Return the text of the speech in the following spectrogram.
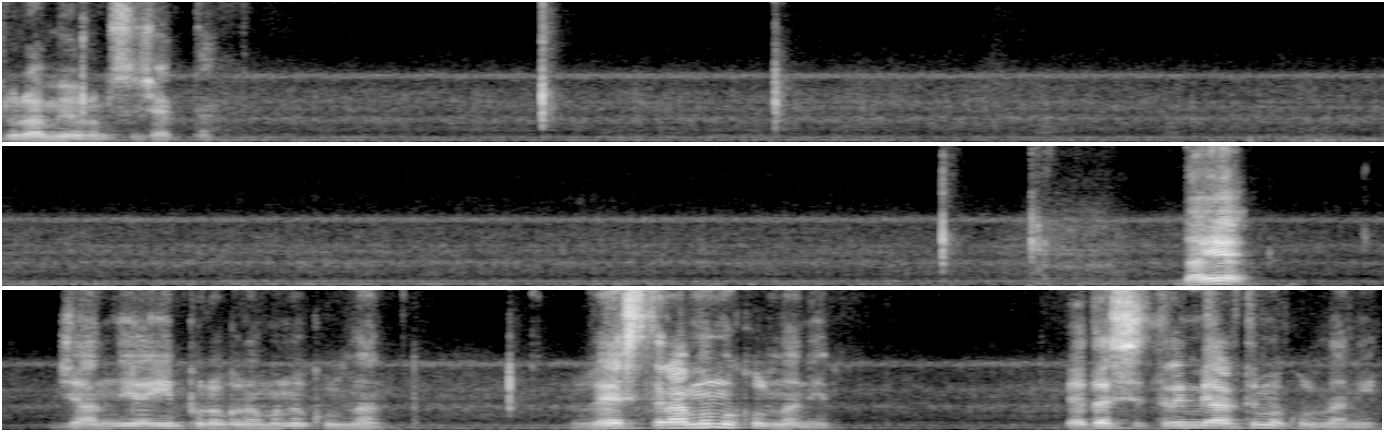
Duramıyorum sıcaktan. Dayı canlı yayın programını kullan. Restramı mı kullanayım? Ya da StreamYard'ı mı kullanayım?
